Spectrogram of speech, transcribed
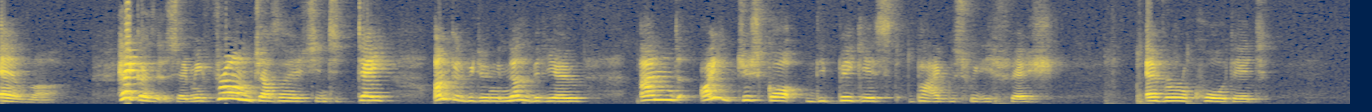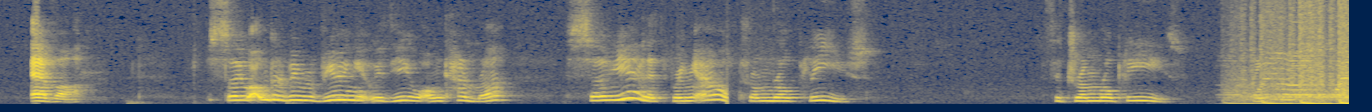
ever. Hey guys, it's Jamie from Jazz and today I'm going to be doing another video and I just got the biggest bag of Swedish fish ever recorded, ever. So I'm going to be reviewing it with you on camera. So yeah, let's bring it out. Drum roll please. It's a drum roll please. Thank you.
